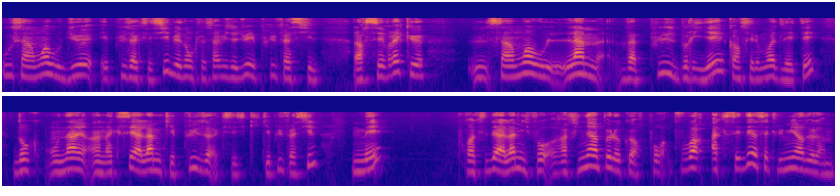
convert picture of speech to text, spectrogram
où c'est un mois où Dieu est plus accessible et donc le service de Dieu est plus facile. Alors c'est vrai que c'est un mois où l'âme va plus briller quand c'est le mois de l'été. Donc on a un accès à l'âme qui est plus facile, mais pour accéder à l'âme, il faut raffiner un peu le corps pour pouvoir accéder à cette lumière de l'âme.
